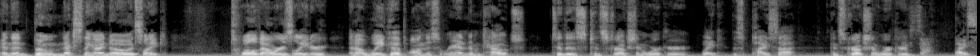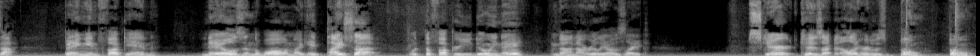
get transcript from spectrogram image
and then boom, next thing I know, it's like 12 hours later. And I wake up on this random couch to this construction worker, like this paisa construction worker, Paisa. paisa, banging fucking nails in the wall. I'm like, hey, paisa, what the fuck are you doing, eh? No, not really. I was like, scared because all I heard was boom, boom,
